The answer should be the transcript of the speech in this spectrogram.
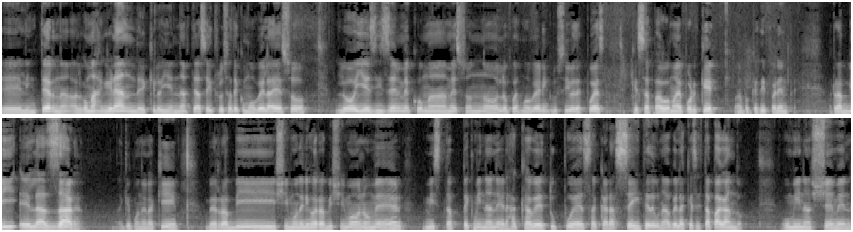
eh, linterna, algo más grande que lo llenaste de aceite, lo usaste como vela, eso, lo me coma eso no lo puedes mover, inclusive después que se apagó. Madre, ¿por qué? porque es diferente. Rabbi Elazar, hay que poner aquí, de Rabbi Shimon, el hijo de Rabbi Shimon, Omer, Mistapek minaner hakabe, tú puedes sacar aceite de una vela que se está apagando shemen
